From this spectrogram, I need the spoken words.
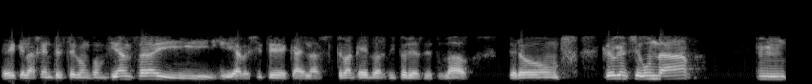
eh, que la gente esté con confianza y, a ver si te, caen las, te van cayendo las victorias de tu lado. Pero creo que en segunda A, mm,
